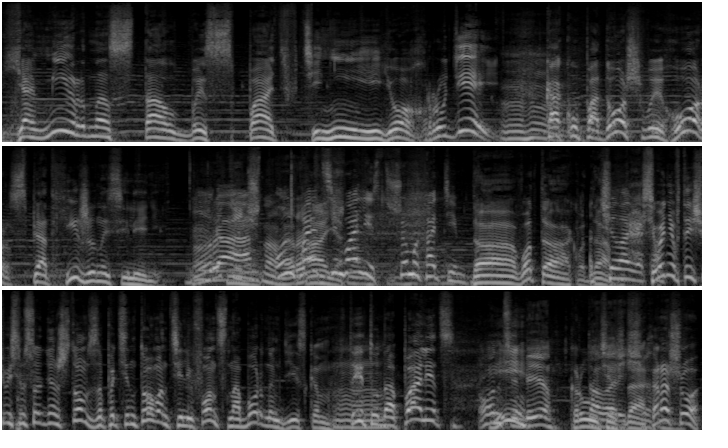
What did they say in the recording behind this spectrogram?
я мирно стал бы спать в тени ее грудей, как у подошвы гор спят хижины селений. Ну, Да. эротично, Он эротично. поэт-символист. Что мы хотим? Да, вот так вот, От да. человека. Сегодня в 1896 запатентован телефон с наборным диском. Ты туда палец Он и тебе, крутишь, товарищи. да. Хорошо.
